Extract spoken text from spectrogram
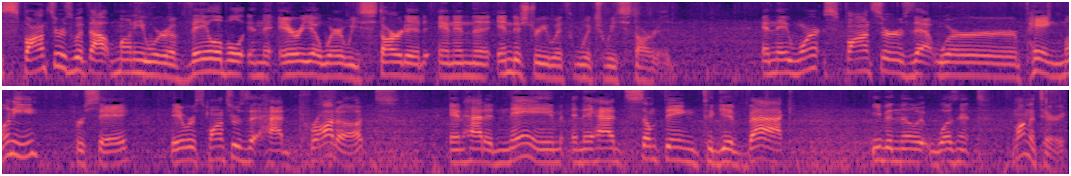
sponsors without money were available in the area where we started and in the industry with which we started. And they weren't sponsors that were paying money per se. They were sponsors that had product and had a name and they had something to give back even though it wasn't monetary.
